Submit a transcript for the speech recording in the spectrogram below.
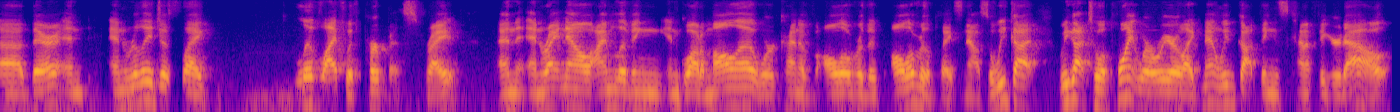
uh, there and and really just like live life with purpose right? And and right now i'm living in guatemala we're kind of all over the all over the place now. So we got we got to a point where we were like man we've got things kind of figured out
